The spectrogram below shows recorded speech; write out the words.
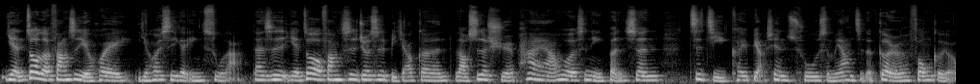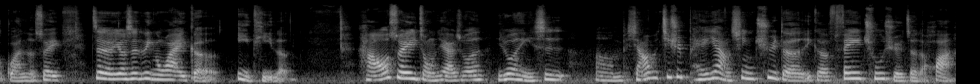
演奏的方式也会也会是一个因素啦，但是演奏的方式就是比较跟老师的学派啊，或者是你本身自己可以表现出什么样子的个人风格有关了。所以这个又是另外一个议题了。好，所以总结来说，如果你是嗯，想要继续培养兴趣的一个非初学者的话，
